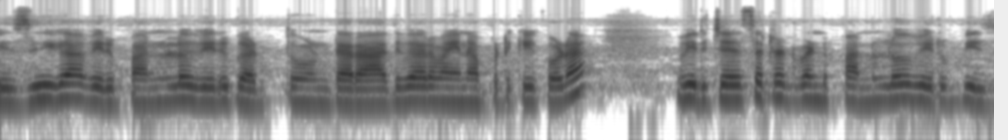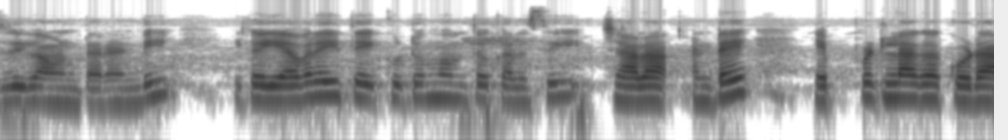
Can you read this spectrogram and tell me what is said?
బిజీగా వీరి పనుల్లో వీరు గడుపుతూ ఉంటారు. ఆదివారం అయినప్పటికీ కూడా వీరు చేసేటటువంటి పనుల్లో వీరు బిజీగా ఉంటారండి. ఇక ఎవరైతే కుటుంబంతో కలిసి చాలా అంటే ఎప్పటిలాగా కూడా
